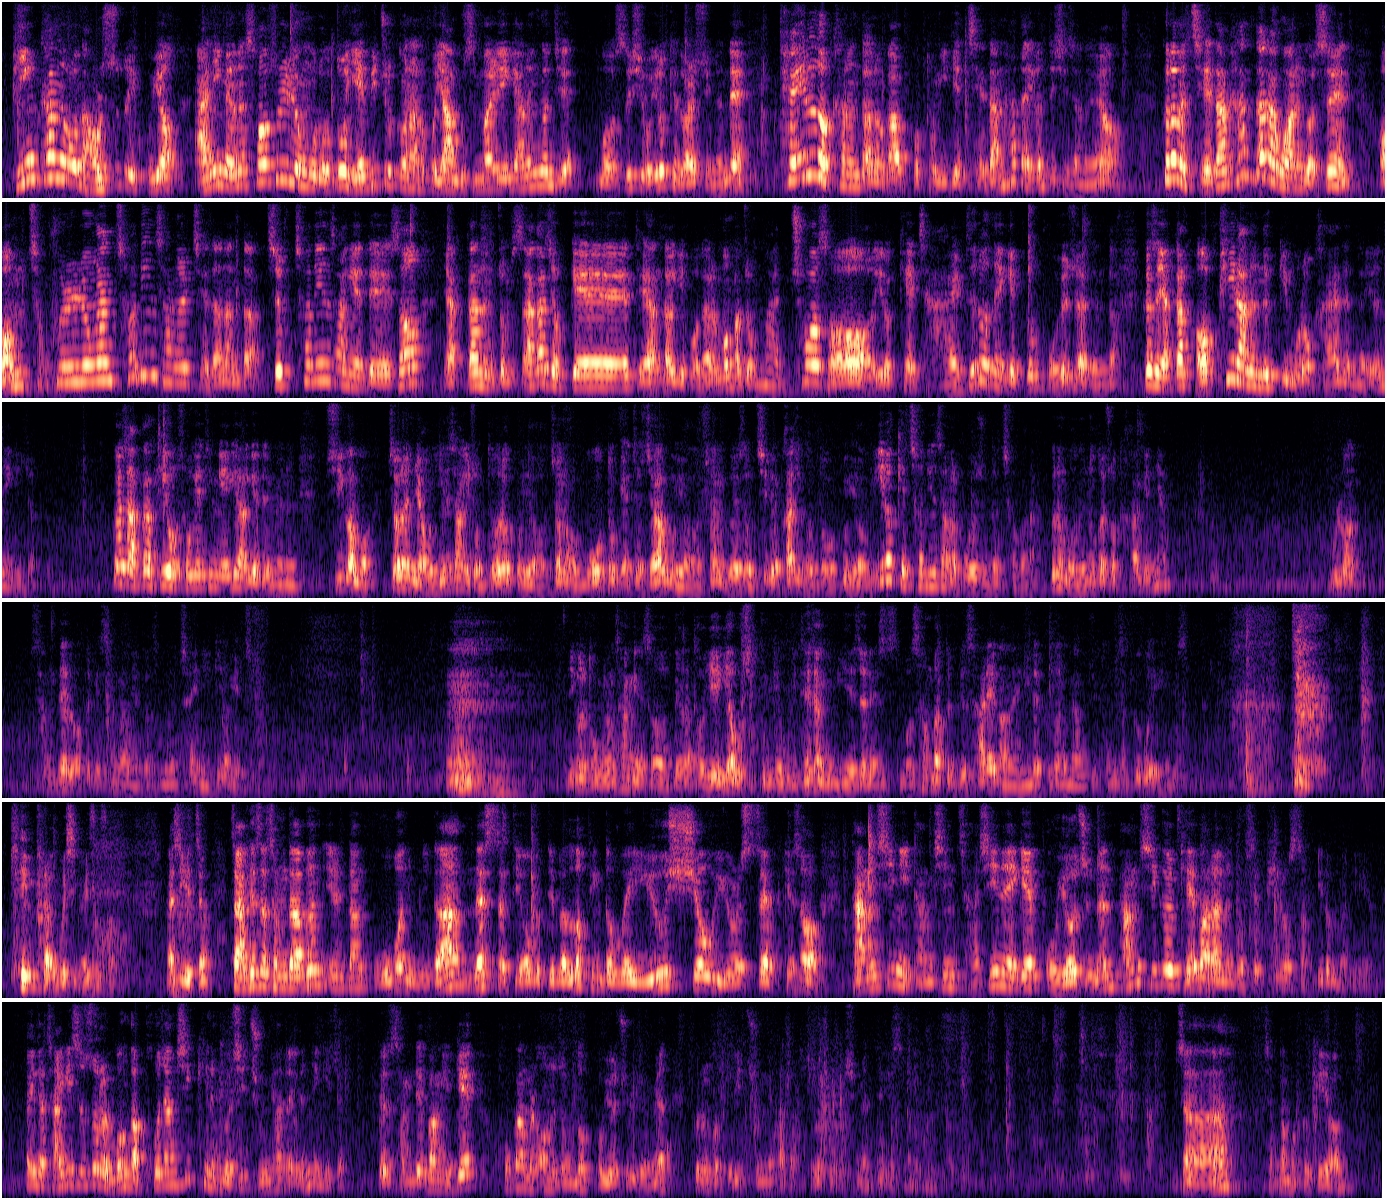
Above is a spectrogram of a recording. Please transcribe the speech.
빈칸으로 나올 수도 있고요. 아니면은 서술형으로도 얘 밑줄 꺼놔놓고 야 무슨 말 얘기하는 건지 뭐 쓰시오 이렇게도 할 수 있는데 테일럭 하는 단어가 보통 이게 재단하다 이런 뜻이잖아요. 그러면 재단한다라고 하는 것은 엄청 훌륭한 첫인상을 재단한다. 즉 첫인상에 대해서 약간은 좀 싸가지 없게 대한다기보다는 뭔가 좀 맞춰서 이렇게 잘 드러내게끔 보여줘야 된다. 그래서 약간 어필하는 느낌으로 가야 된다 이런 얘기죠. 그래서 아까 기호 소개팅 얘기하게 되면은 지가 뭐 저는요 인상이 좀 더럽고요. 저는 옷도 깨끗하고요. 저는 그래서 집에 가진 것도 없고요. 이렇게 첫 인상을 보여준다 쳐봐라. 그럼 어느 누가 좋다 하겠냐? 물론 상대를 어떻게 생각하냐에 따라서 물론 차이는 있긴 하겠지만. 음, 이걸 동영상에서 내가 더 얘기하고 싶은 게 우리 대장님이 예전에 뭐 선봤던 그 사례가 있는데 그거는 나중에 동영상 끄고 얘기하겠습니다. 개인 프라이버시가 있어서 아시겠죠? 자, 그래서 정답은 일단 5번입니다. necessity of developing the way you show yourself. 그래서 당신이 당신 자신에게 보여주는 방식을 개발하는 것의 필요성 이런 말이에요. 그러니까 자기 스스로를 뭔가 포장시키는 것이 중요하다 이런 얘기죠. 그래서 상대방에게 호감을 어느 정도 보여주려면 그런 것들이 중요하다 이렇게 보시면 되겠습니다. 자, 잠깐만 끌게요.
